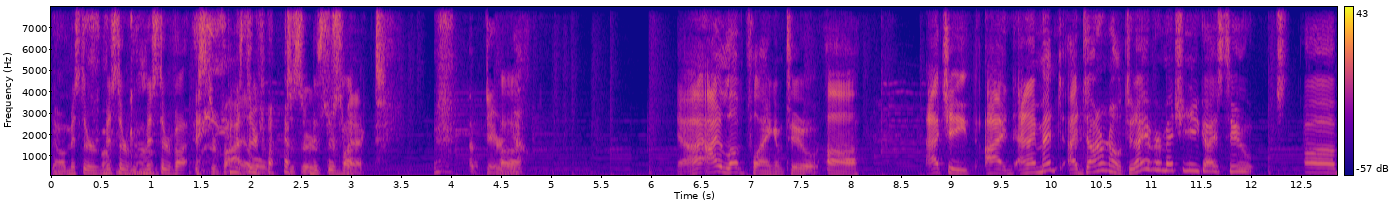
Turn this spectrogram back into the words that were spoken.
No Mr. Fucking Mr. God. Mr. Vi- Mr. Vile Vi- deserves Mr. Respect. How dare Uh, you? Yeah, I, I loved playing him too. Uh, actually, I and I meant I don't know. Did I ever mention to you guys too? Uh,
